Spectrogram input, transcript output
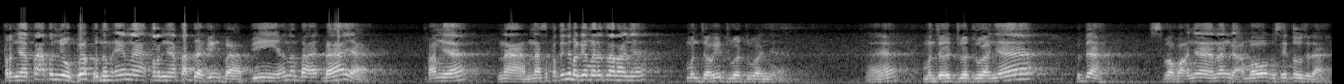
Ternyata atau nyoba benar enak, ternyata daging babi, ya bahaya. Paham ya? Nah, nah seperti ini bagaimana caranya? Menjauhi dua-duanya. Nah, menjauhi dua-duanya sudah. Pokoknya anak enggak mau ke situ sudah.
